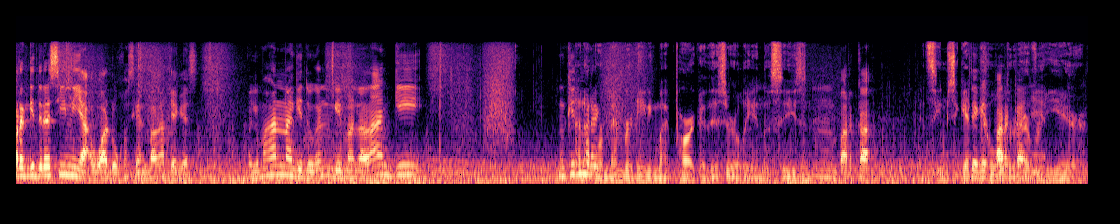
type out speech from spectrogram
pergi dari sini ya. Waduh, kasihan banget ya, guys. Bagaimana gitu kan? Gimana lagi? Mungkin I don't mereka remember needing my parka this early in the season. hmm, parka It seems to get Jaket colder parkanya. every year.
